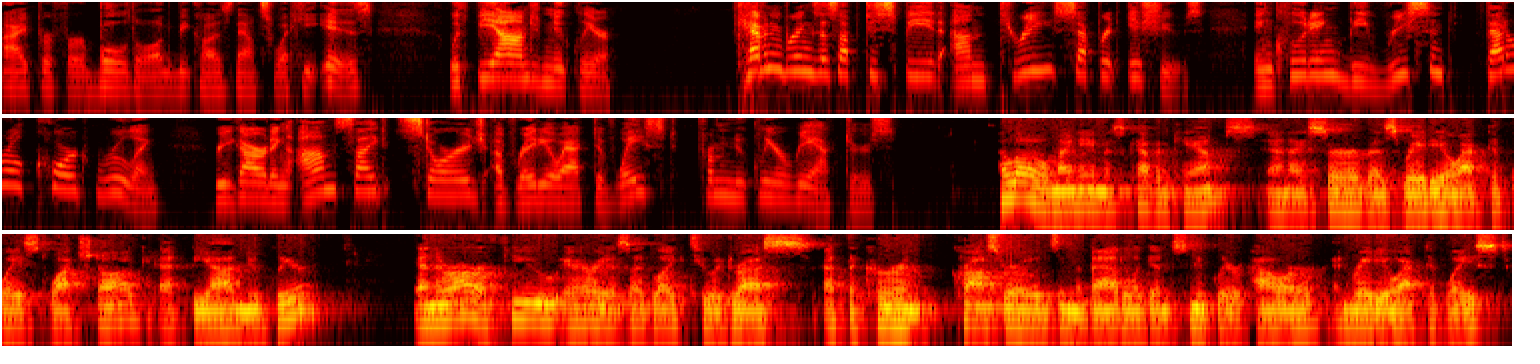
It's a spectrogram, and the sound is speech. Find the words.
I prefer bulldog because that's what he is, with Beyond Nuclear. Kevin brings us up to speed on three separate issues, including the recent federal court ruling regarding on site storage of radioactive waste from nuclear reactors. Hello, my name is Kevin Kamps, and I serve as radioactive waste watchdog at Beyond Nuclear. And there are a few areas I'd like to address at the current crossroads in the battle against nuclear power and radioactive waste.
